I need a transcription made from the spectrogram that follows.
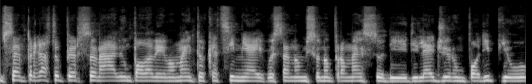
sempre lato personale, un po' vabbè, momento cazzi miei, quest'anno mi sono promesso di, di leggere un po' di più,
